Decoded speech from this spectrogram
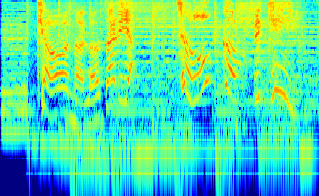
今日のロザリア超完璧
